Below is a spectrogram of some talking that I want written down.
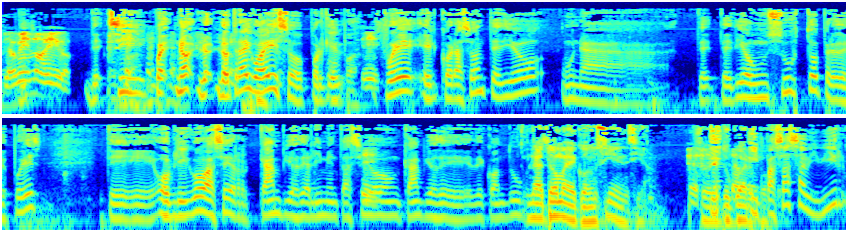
Lo mismo digo. De- sí, pues, no, lo, lo traigo a eso, porque. Sí. fue el corazón te dio una, te, te dio un susto, pero después te obligó a hacer cambios de alimentación, cambios de, de conducta. Una toma de conciencia sobre tu cuerpo. y pasás a vivir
